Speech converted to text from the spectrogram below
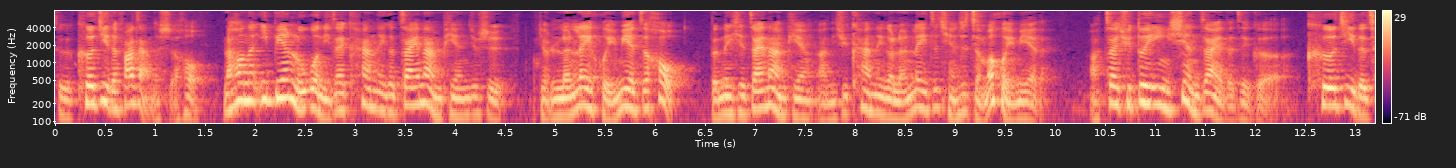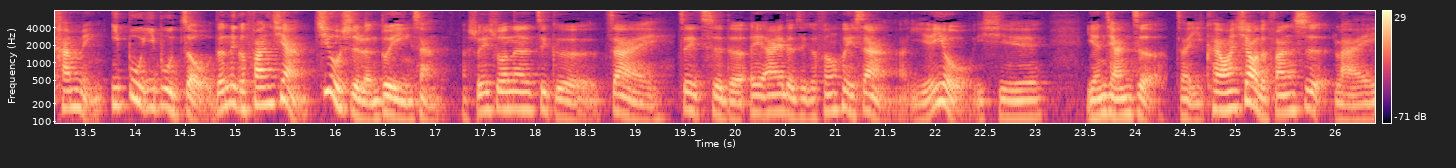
这个科技的发展的时候，然后呢，一边如果你在看那个灾难片，就是就人类毁灭之后的那些灾难片啊，你去看那个人类之前是怎么毁灭的啊，再去对应现在的这个科技的昌明，一步一步走的那个方向，就是能对应上的。所以说呢，这个在这次的 AI 的这个峰会上啊，也有一些演讲者在以开玩笑的方式来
